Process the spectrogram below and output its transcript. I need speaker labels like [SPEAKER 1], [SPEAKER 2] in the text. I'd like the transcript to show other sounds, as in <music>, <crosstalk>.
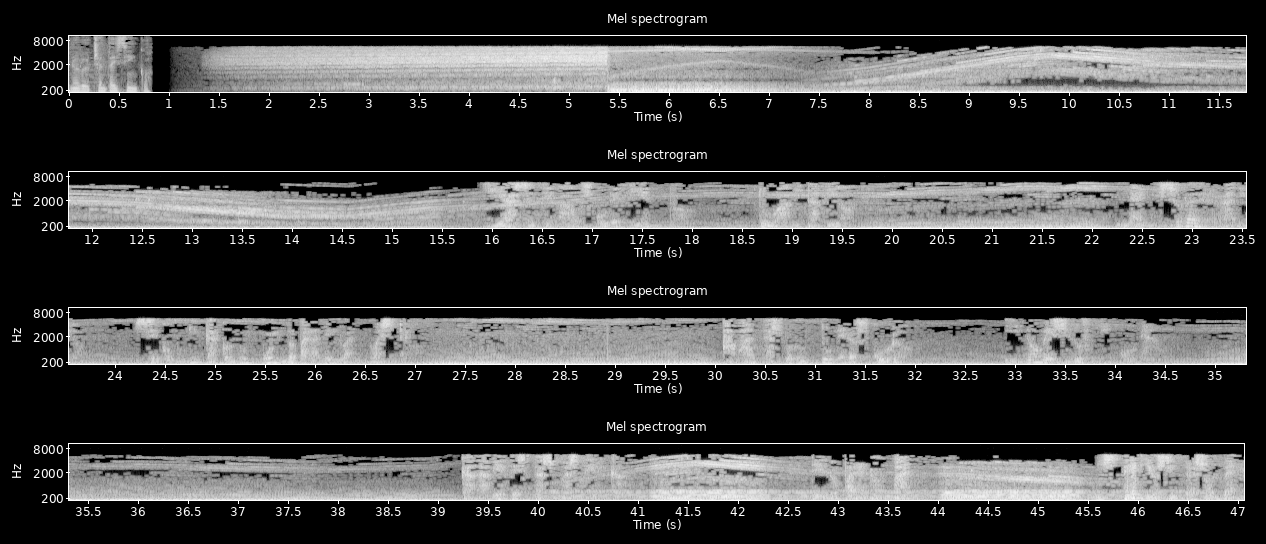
[SPEAKER 1] 906985.
[SPEAKER 2] Ya se te va oscureciendo tu habitación. La emisora de radio se comunica con un mundo paralelo al nuestro. Avanzas por un túnel oscuro y no ves luz ninguna. Cada vez estás más cerca de lo paranormal. Misterios sin resolver.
